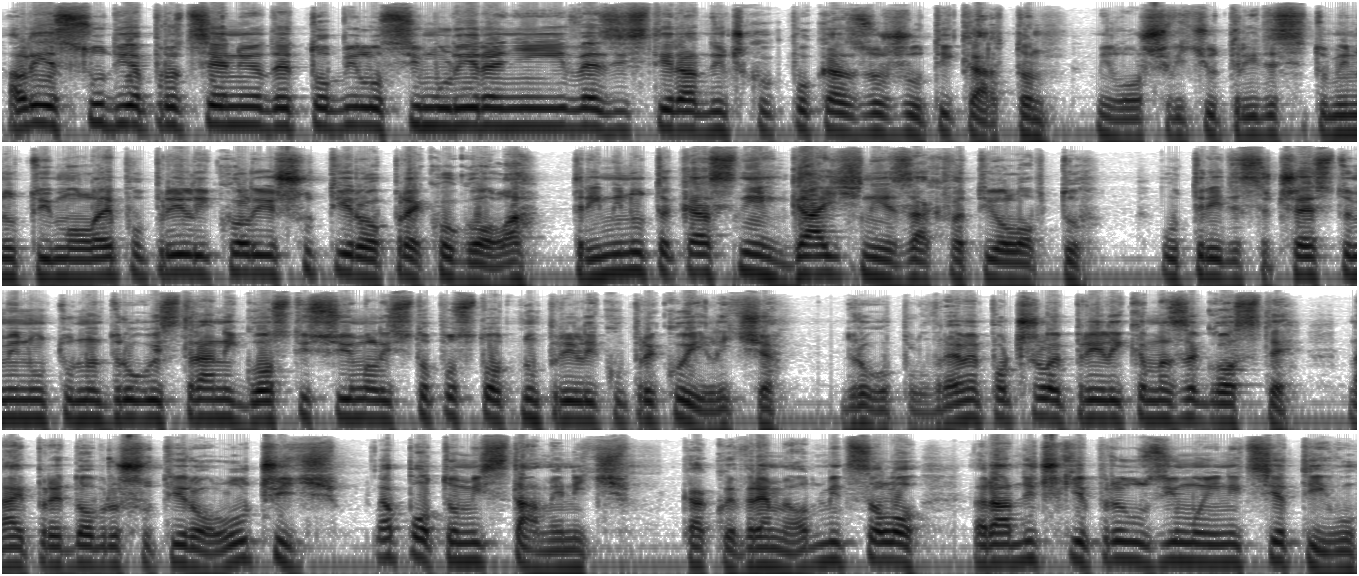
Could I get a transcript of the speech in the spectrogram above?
ali je sudija procenio da je to bilo simuliranje i vezisti radničkog pokazao žuti karton. Milošević u 30. minutu imao lepu priliku, ali je šutirao preko gola. Tri minuta kasnije Gajić nije zahvatio loptu. U 36. minutu na drugoj strani gosti su imali 100% priliku preko Ilića. Drugo polovreme počelo je prilikama za goste. Najpre dobro šutirao Lučić, a potom i Stamenić. Kako je vreme odmicalo, Radnički je preuzimo inicijativu.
